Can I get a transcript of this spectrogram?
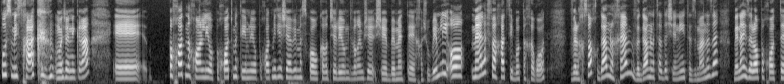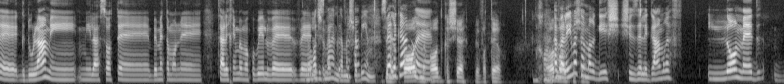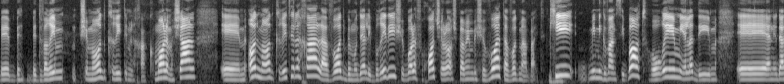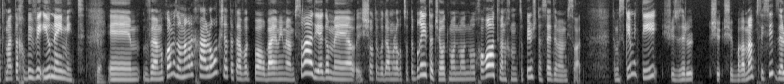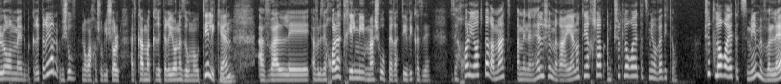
פוס משחק, מה שנקרא. פחות נכון לי, או פחות מתאים לי, או פחות מתיישב עם ה scorecard שלי, או עם דברים ש, שבאמת אה, חשובים לי, או מאלף ואחת סיבות אחרות, ולחסוך גם לכם וגם לצד השני את הזמן הזה. בעיניי זה לא פחות אה, גדולה מ- מלעשות אה, באמת המון אה, תהליכים במקביל ו- ולשווק לא רק זמן, גם. משאבים. זה ולגמרי. מאוד מאוד קשה לוותר. נכון. מאוד אבל מאוד אם קשה. אתה מרגיש שזה לגמרי לא עומד בדברים שמאוד קריטיים לך, כמו למשל, אה, מאוד מאוד קריטי לך לעבוד במודל היברידי, שבו לפחות שלוש פעמים בשבוע תעבוד מהבית. כי ממגוון סיבות, הורים, ילדים, אה, אני יודעת מה, תחביבי, you name it. כן. אה, והמקום הזה אומר לך, לא רק שאתה תעבוד פה ארבעה ימים מהמשרד, יהיה גם אה, שעות עבודה מול ארה"ב עד שעות מאוד מאוד מאוחרות, ואנחנו מצפים שתעשה את זה מהמשרד. אתה מסכים איתי שזה, ש, שברמה הבסיסית זה לא עומד בקריטריון, ושוב, נורא חשוב לשאול עד כמה הקריטריון הזה הוא מהותי לי, כן? אבל, אה, אבל זה יכול להתחיל ממשהו אופרטיבי כזה. זה יכול להיות ברמת המנהל שמראיין אותי עכשיו, אני פשוט לא רואה את עצמי עובד איתו. פשוט לא רואה את עצמי מבלה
